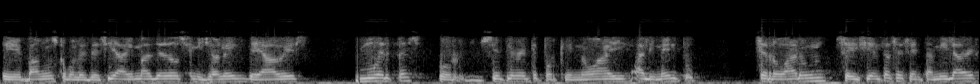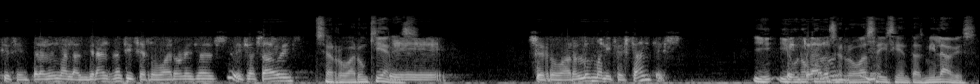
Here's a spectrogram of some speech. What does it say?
Eh, vamos, como les decía, hay más de 12 millones de aves muertas por simplemente porque no hay alimento. Se robaron 660 mil aves que se entraron a las granjas y se robaron esas, esas aves. ¿Se robaron quiénes? Eh, se robaron los manifestantes. ¿Y, y uno cómo se roba 600 mil aves?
